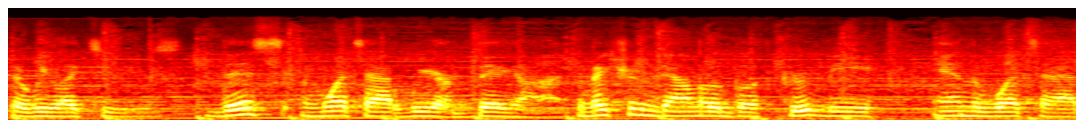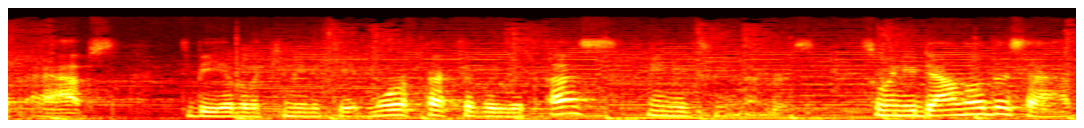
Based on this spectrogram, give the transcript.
that we like to use. This and WhatsApp we are big on, so make sure to download both GroupMe and the WhatsApp apps to be able to communicate more effectively with us and your team members. So when you download this app,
